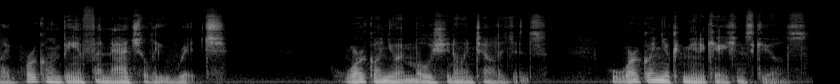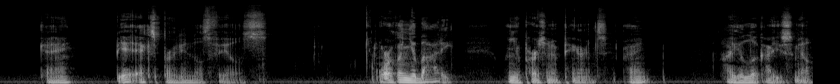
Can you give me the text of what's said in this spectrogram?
Like work on being financially rich. Work on your emotional intelligence. Work on your communication skills. Okay? Be an expert in those fields. Work on your body, on your personal appearance, right? How you look, how you smell.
